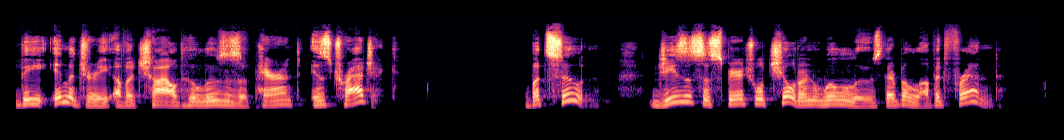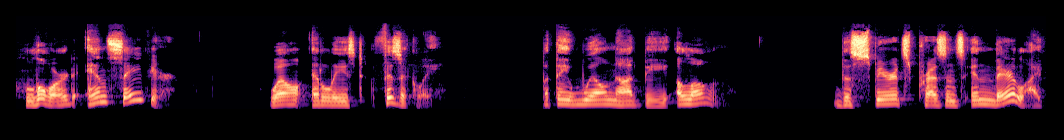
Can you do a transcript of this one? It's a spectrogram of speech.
The imagery of a child who loses a parent is tragic. But soon, Jesus' spiritual children will lose their beloved friend, Lord and Savior. Well, at least physically. But they will not be alone. The Spirit's presence in their life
